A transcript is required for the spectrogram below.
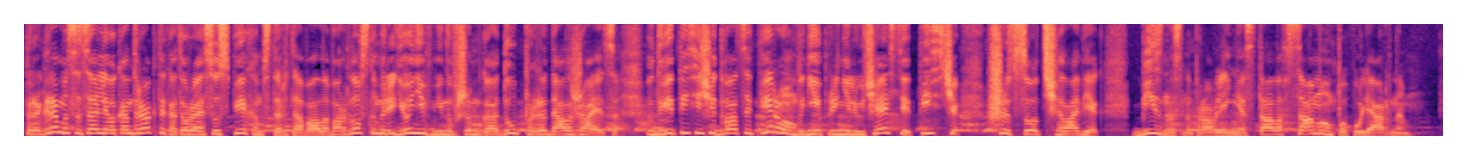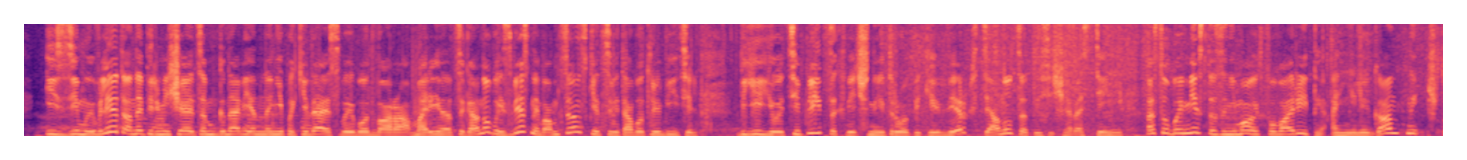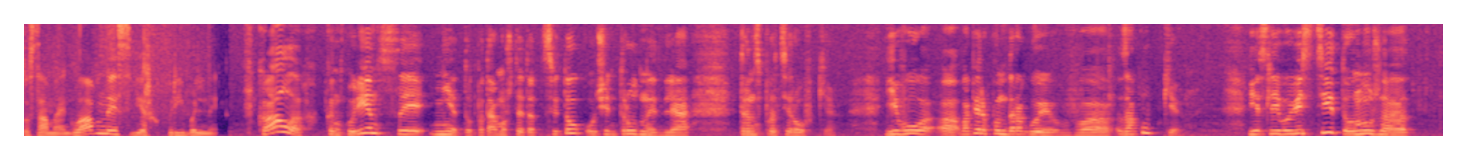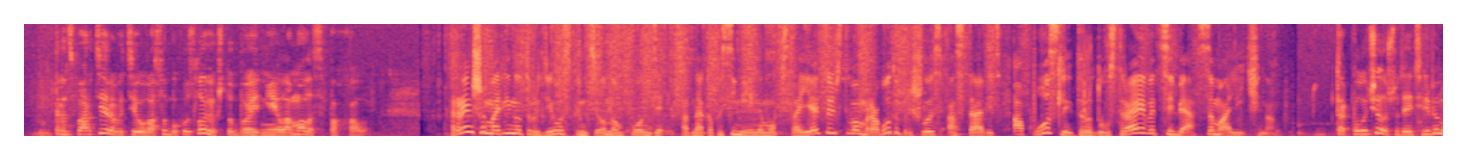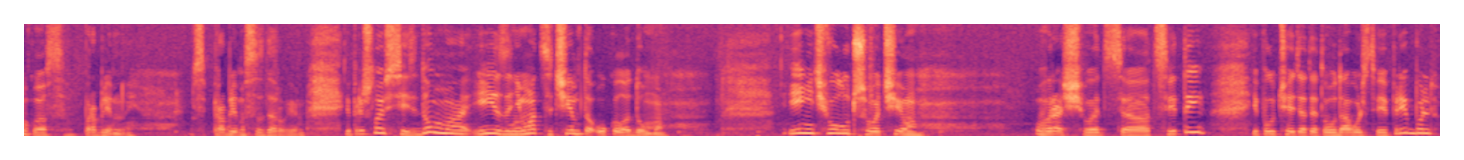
Программа социального контракта, которая с успехом стартовала в Орловском регионе в минувшем году, продолжается. В 2021 в ней приняли участие 1600 человек. Бизнес-направление стало самым популярным. Из зимы в лето она перемещается мгновенно, не покидая своего двора. Марина Цыганова – известный вам ценский цветовод-любитель. В ее теплицах вечные тропики. Вверх тянутся тысячи растений. Особое место занимают фавориты. Они элегантны и, что самое главное, сверхприбыльны. В калах конкуренции нету, потому что этот цветок очень трудный для транспортировки. Его, а, во-первых, он дорогой в закупке. Если его вести, то нужно транспортировать его в особых условиях, чтобы не ломалось и пахало. Раньше Марина трудилась в пенсионном фонде, однако по семейным обстоятельствам работу пришлось оставить, а после трудоустраивать себя самолично. Так получилось, что третий ребенок у нас проблемный проблемы со здоровьем. И пришлось сесть дома и заниматься чем-то около дома. И ничего лучшего, чем выращивать э, цветы и получать от этого удовольствие и прибыль,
